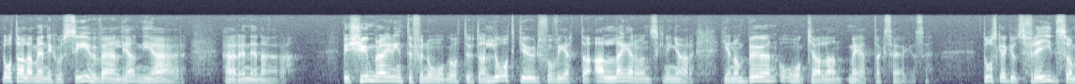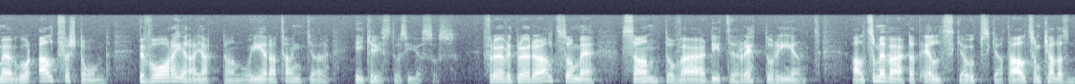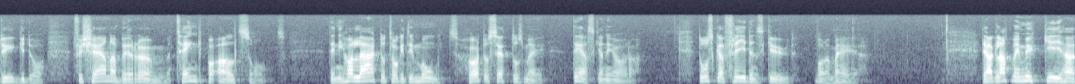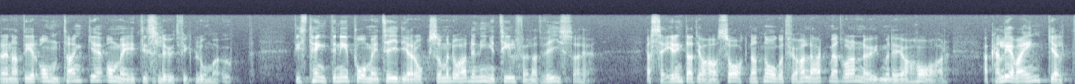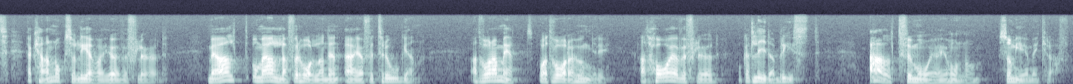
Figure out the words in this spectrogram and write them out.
Låt alla människor se hur vänliga ni är. Herren är nära. Bekymra er inte för något, utan låt Gud få veta alla era önskningar genom bön och åkallan med tacksägelse. Då ska Guds frid som övergår allt förstånd Bevara era hjärtan och era tankar i Kristus Jesus. För övrigt bröder, allt som är sant och värdigt, rätt och rent, allt som är värt att älska och uppskatta, allt som kallas dygd och förtjänar beröm, tänk på allt sånt. Det ni har lärt och tagit emot, hört och sett hos mig, det ska ni göra. Då ska fridens Gud vara med er. Det har glatt mig mycket i Herren att er omtanke om mig till slut fick blomma upp. Visst tänkte ni på mig tidigare också, men då hade ni inget tillfälle att visa det. Jag säger inte att jag har saknat något, för jag har lärt mig att vara nöjd med det jag har. Jag kan leva enkelt, jag kan också leva i överflöd. Med allt och med alla förhållanden är jag förtrogen. Att vara mätt och att vara hungrig, att ha överflöd och att lida brist. Allt förmår jag i honom som ger mig kraft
